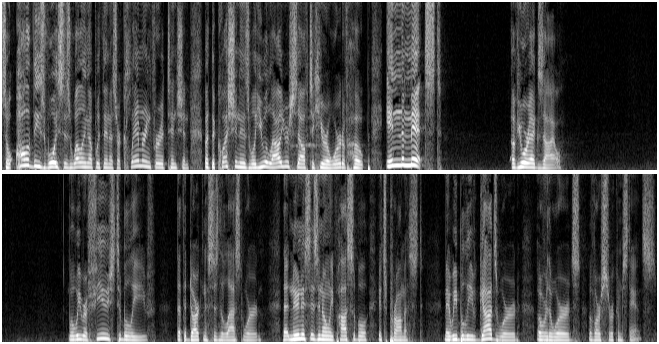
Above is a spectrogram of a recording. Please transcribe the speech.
So, all of these voices welling up within us are clamoring for attention. But the question is will you allow yourself to hear a word of hope in the midst of your exile? Will we refuse to believe that the darkness is the last word? That newness isn't only possible, it's promised. May we believe God's word over the words of our circumstance.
